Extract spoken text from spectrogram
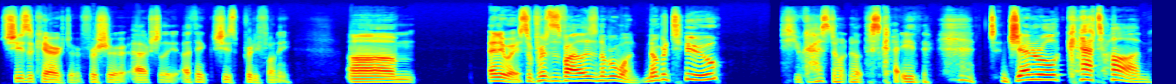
she's a character for sure. Actually, I think she's pretty funny. Um, anyway, so Princess Violet is number one. Number two, you guys don't know this guy either. General Catan.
